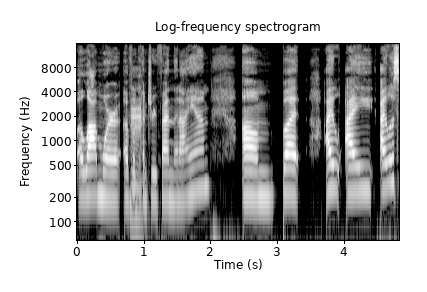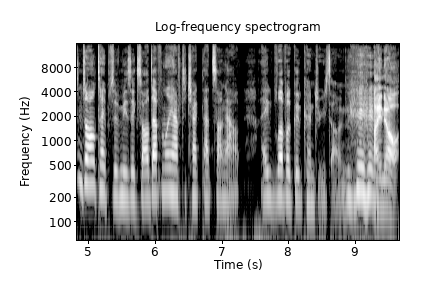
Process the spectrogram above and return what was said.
a lot more of a Hmm. country fan than I am, um, but I, I I listen to all types of music, so I'll definitely have to check that song out. I love a good country song. I know.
